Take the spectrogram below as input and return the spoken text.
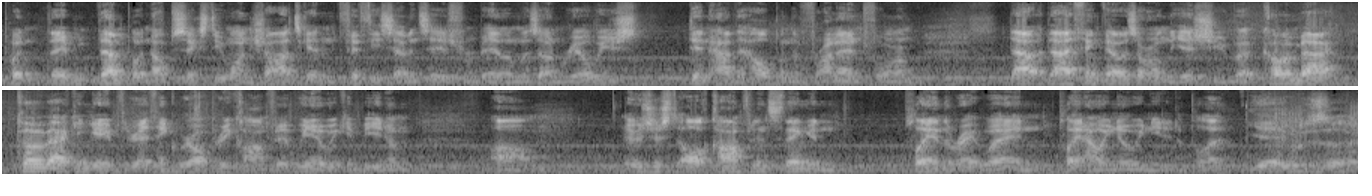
putting they, them putting up 61 shots, getting 57 saves from Balin was unreal. We just didn't have the help on the front end for them. That, that, I think that was our only issue. But coming back, coming back in game three, I think we are all pretty confident. We knew we can beat them. Um, it was just all confidence thing and playing the right way and playing how we know we needed to play. Yeah, it was a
